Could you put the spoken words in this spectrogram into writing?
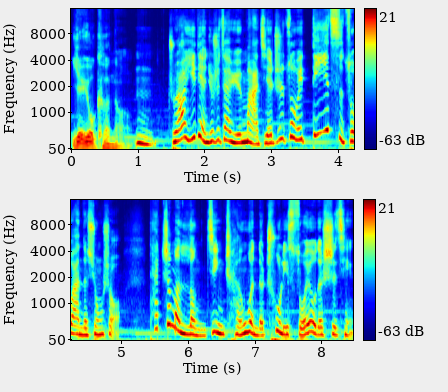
也有可能，嗯，主要疑点就是在于马杰之作为第一次作案的凶手，他这么冷静沉稳地处理所有的事情，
